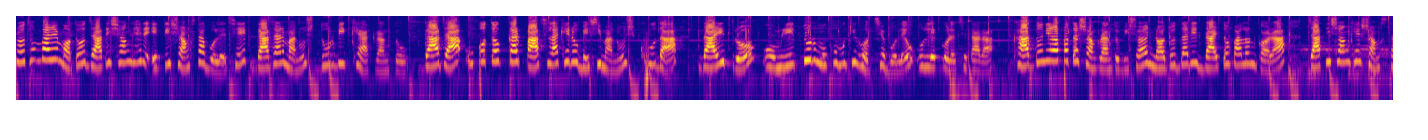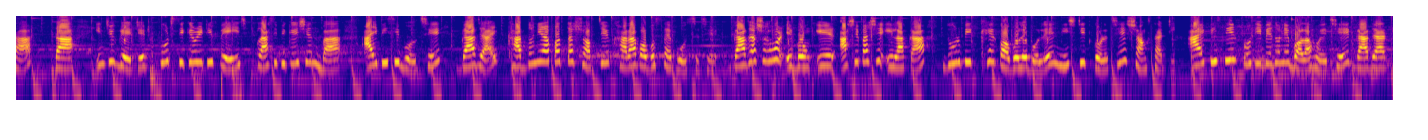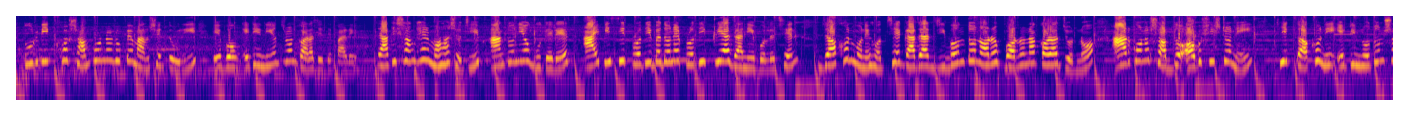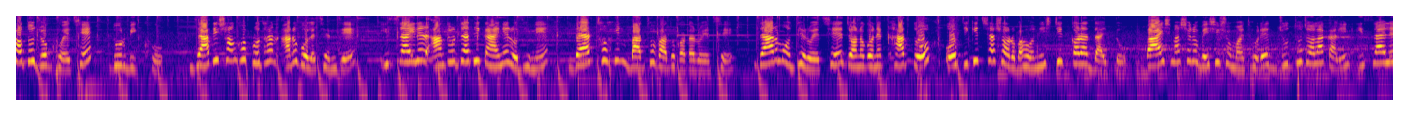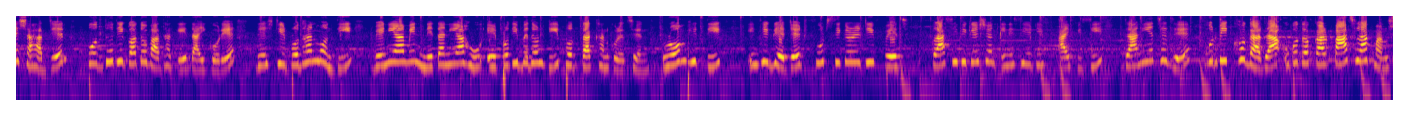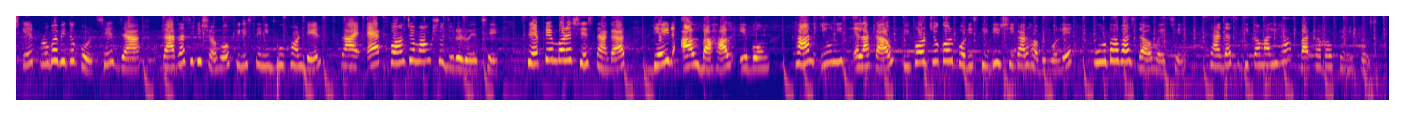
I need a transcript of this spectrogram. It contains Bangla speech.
প্রথমবারের মতো জাতিসংঘের একটি সংস্থা বলেছে, গাজার মানুষ দুর্ভিক্ষে আক্রান্ত। গাজা উপত্যকার পাঁচ লাখেরও বেশি মানুষ ক্ষুধা, দারিদ্র ও মৃত্যুর মুখোমুখি হচ্ছে বলেও উল্লেখ করেছে তারা। খাদ্য নিরাপত্তা সংক্রান্ত বিষয়ে নজরদারির দায়িত্ব পালন করা জাতিসংঘের সংস্থা the integrated food security phase, classification বা আইপিসি বলছে, গাজায় খাদ্য নিরাপত্তা সবচেয়ে খারাপ অবস্থায় পৌঁছেছে। গাজা শহর এবং এর আশেপাশে এলাকা দুর্ভিক্ষের কবলে বলে নিশ্চিত করেছে সংস্থাটি। আইপিসির প্রতিবেদনে বলা হয়েছে, গাজার দুর্ভিক্ষ সম্পূর্ণরূপে মানুষের তৈরি এবং এটি নিয়ন্ত্রণ করা যেতে পারে। জাতিসংঘের মহাসচিব আন্তোনিও গুতেরেস আইপিসির প্রতিবেদনের প্রতিক্রিয়া জানিয়ে বলেছেন, যখন মনে হচ্ছে গাজার জীবন্ত নরক বর্ণনা করার জন্য আর কোনো শব্দ অবশিষ্ট নেই। ঠিক তখনই একটি নতুন শব্দ যোগ হয়েছে, দুর্ভিক্ষ। জাতিসংঘ প্রধান আরও বলেছেন যে, ইসরায়েলের আন্তর্জাতিক আইনের অধীনে ব্যর্থহীন বাধ্যবাধকতা রয়েছে, যার মধ্যে রয়েছে জনগণের খাদ্য ও চিকিৎসা সরবরাহ নিশ্চিত করার দায়িত্ব। বাইশ মাসেরও বেশি সময় ধরে যুদ্ধ চলাকালীন ইসরায়েলের সাহায্যের পদ্ধতিগত বাধাকে দায়ী করে দেশটির প্রধানমন্ত্রী বেনিয়ামিন নেতানিয়াহু এর প্রতিবেদনটি প্রত্যাখ্যান করেছেন। রোম ভিত্তিক integrated food security phase classification initiative IPC জানিয়েছে যে দুর্ভিক্ষ গাজা উপত্যকার পাঁচ লাখ মানুষকে প্রভাবিত করছে যা গাজা সিটি সহ ফিলিস্তিনি ভূখণ্ডের প্রায় এক পঞ্চমাংশ জুড়ে রয়েছে। সেপ্টেম্বরের শেষ নাগাদ ডেইর আল বাহাল এবং খান ইউনিস এলাকাও বিপর্যকর পরিস্থিতির শিকার হবে বলে পূর্বাভাস দেওয়া হয়েছে। সাজা সিদ্দিকা মালিহা, বার্তাবাহ টোয়েন্টি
